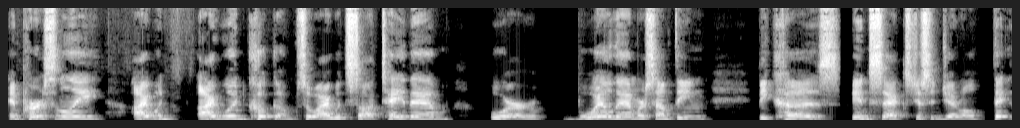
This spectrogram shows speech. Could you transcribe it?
And personally, I would I would cook them. So I would saute them or boil them or something because insects just in general they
